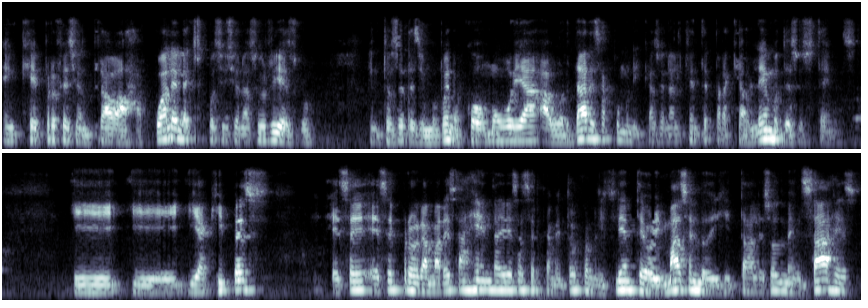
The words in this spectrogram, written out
en qué profesión trabaja, cuál es la exposición a su riesgo, entonces decimos, bueno, ¿cómo voy a abordar esa comunicación al cliente para que hablemos de esos temas? Y, y, aquí pues ese, ese programar esa agenda y ese acercamiento con el cliente, hoy más en lo digital, esos mensajes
